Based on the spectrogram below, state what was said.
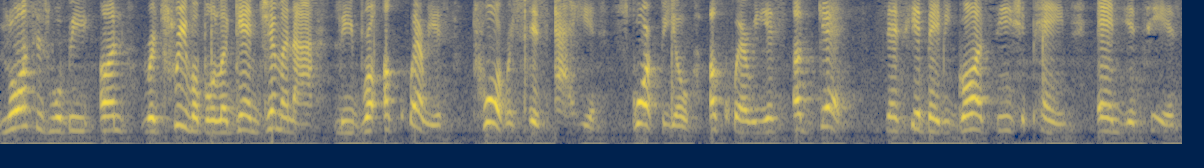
Losses will be unretrievable again. Gemini, Libra, Aquarius, Taurus is out here. Scorpio, Aquarius again. Says here, baby, God sees your pain and your tears.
